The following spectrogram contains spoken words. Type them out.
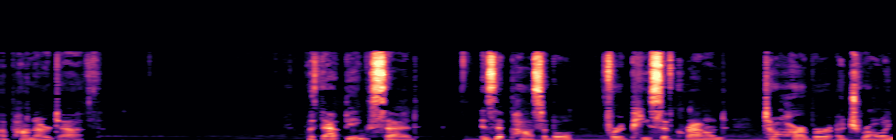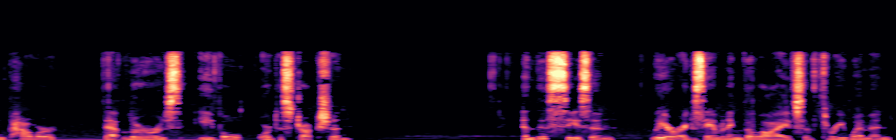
upon our death. With that being said, is it possible for a piece of ground to harbor a drawing power that lures evil or destruction? In this season, we are examining the lives of three women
